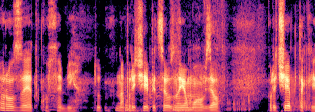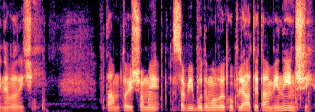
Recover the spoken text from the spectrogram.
розетку собі. Тут на причепі це у знайомого взяв причеп такий невеличкий. Там той, що ми собі будемо викупляти, там він інший.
